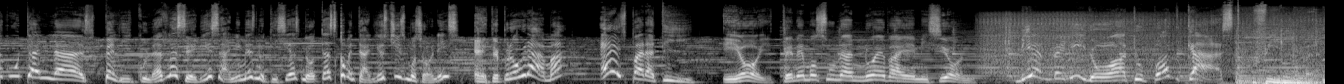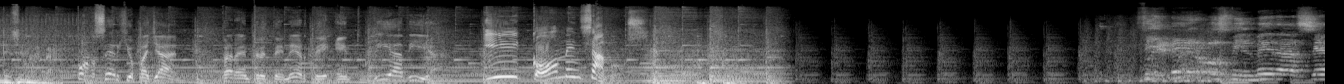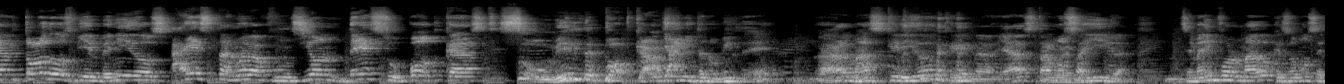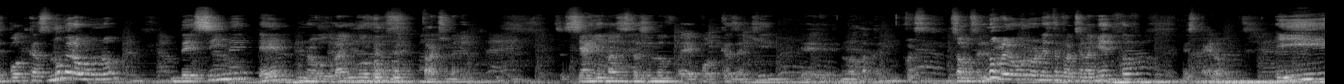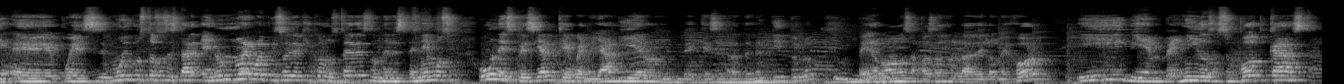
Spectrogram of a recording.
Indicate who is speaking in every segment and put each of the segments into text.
Speaker 1: ¿Te gustan las películas, las series, animes, noticias, notas, comentarios, chismosones? Este programa es para ti. Y hoy tenemos una nueva emisión. Bienvenido a tu podcast.
Speaker 2: Film de semana.
Speaker 1: Por Sergio Payán. Para entretenerte en tu día a día.
Speaker 3: Y comenzamos.
Speaker 4: Sean todos bienvenidos a esta nueva función de su podcast.
Speaker 5: Su humilde podcast.
Speaker 4: Ya ni tan humilde, ¿eh? Ya más querido que nada, ya estamos
Speaker 5: Bueno.
Speaker 4: ahí. Se me ha informado que somos el podcast número uno de cine en Nuevo Durango 2, fraccionamiento. Si alguien más está haciendo eh, podcast de aquí, eh, no la.
Speaker 5: Pues
Speaker 4: Somos el número uno en este fraccionamiento, espero. Y eh, pues muy gustosos de estar en un nuevo episodio aquí con ustedes, donde les tenemos un especial que, bueno, ya vieron de qué se trata en el título, pero vamos a pasarnos la de lo mejor. Y bienvenidos a su podcast.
